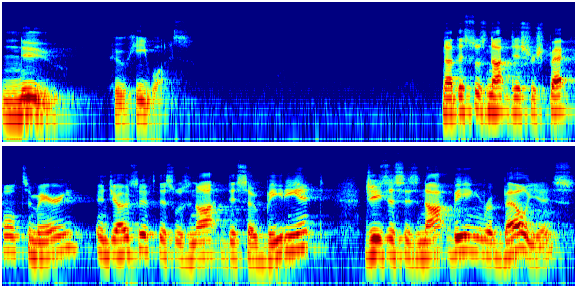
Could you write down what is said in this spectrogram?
knew who he was. Now, this was not disrespectful to Mary and Joseph. This was not disobedient. Jesus is not being rebellious.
